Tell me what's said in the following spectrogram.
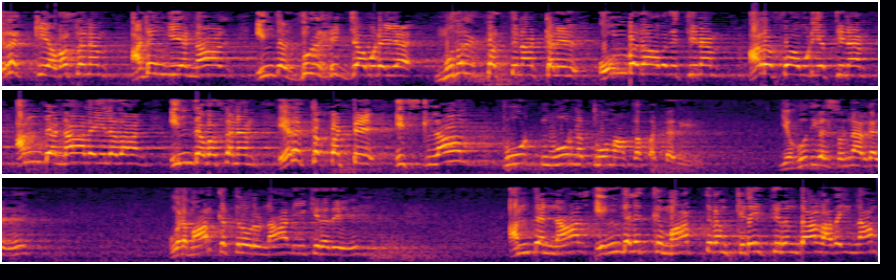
இறக்கிய வசனம் அடங்கிய நாள் இந்த துல்ஹிஜாவுடைய முதல் பத்து நாட்களில் ஒன்பதாவது தினம் அரபாவுடைய தினம் அந்த நாளையில தான் இந்த வசனம் இறக்கப்பட்டு இஸ்லாம் பூர்ணத்துவமாக்கப்பட்டது. யகுதிகள் சொன்னார்கள் உங்களோட மார்க்கத்தில் ஒரு நாள் இருக்கிறது. அந்த நாள் எங்களுக்கு மாத்திரம் கிடைத்திருந்தால் அதை நாம்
